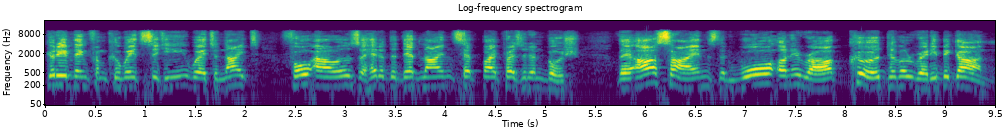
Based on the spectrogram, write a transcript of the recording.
Good evening from Kuwait City, where tonight, four hours ahead of the deadline set by President Bush, there are signs that war on Iraq could have already begun.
